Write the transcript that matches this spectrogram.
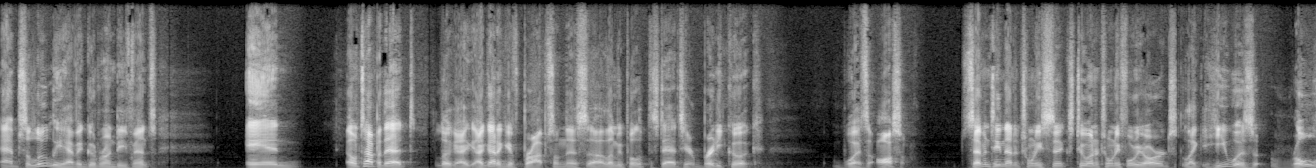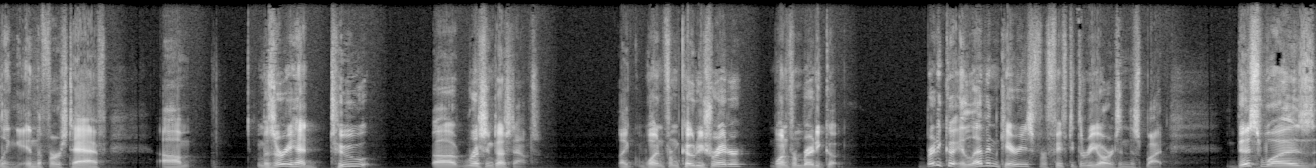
absolutely have a good run defense. And on top of that, look, I, I got to give props on this. Uh, let me pull up the stats here. Brady Cook was awesome. 17 out of 26, 224 yards. Like he was rolling in the first half. Um, Missouri had two uh, rushing touchdowns, like one from Cody Schrader, one from Brady Cook. Brady Cook, 11 carries for 53 yards in this spot. This was,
